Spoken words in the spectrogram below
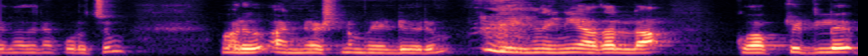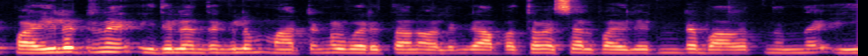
എന്നതിനെക്കുറിച്ചും ഒരു അന്വേഷണം വേണ്ടിവരും ഇനി അതല്ല കോക്പിറ്റിൽ പൈലറ്റിന് ഇതിലെന്തെങ്കിലും മാറ്റങ്ങൾ വരുത്താനോ അല്ലെങ്കിൽ അബദ്ധവശാൽ പൈലറ്റിന്റെ ഭാഗത്ത് നിന്ന് ഈ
